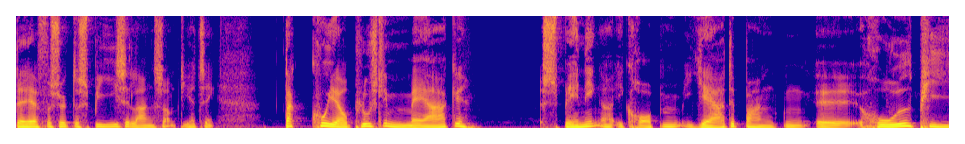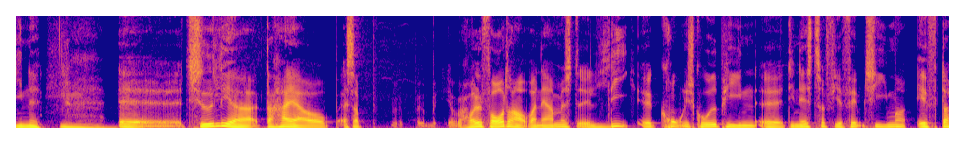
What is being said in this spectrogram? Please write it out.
da jeg forsøgte at spise langsomt de her ting, der kunne jeg jo pludselig mærke, spændinger i kroppen, hjertebanken, øh, hovedpine. Mm. Øh, tidligere, der har jeg jo, altså holde foredrag var nærmest øh, lige øh, kronisk hovedpine øh, de næste 3-4-5 timer efter.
